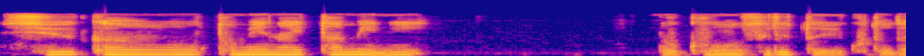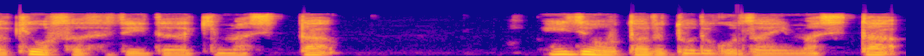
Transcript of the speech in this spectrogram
習慣を止めないために録音するということだけをさせていただきました。以上、タルトでございました。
